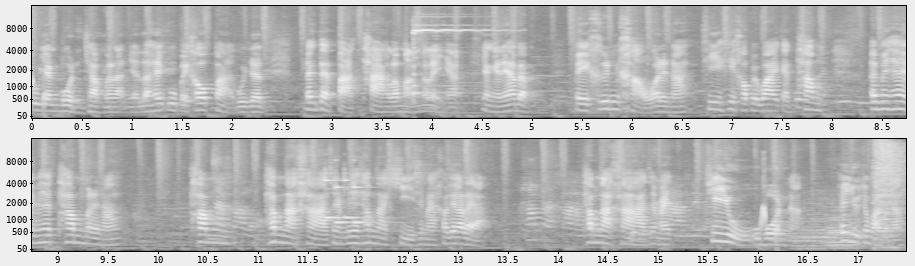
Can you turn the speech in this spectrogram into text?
กูยังบ่นช้ำขนาดเนี้ยแล้วให้กูไปเข้าป่ากูจะตั้งแต่ปากทางแล้วมั้งอะไรเงี้ย อย่างเงี้ยแบบไปขึ้นเขาอะไรนะ ที่ที่เขาไปไหว้กันถ้ำเอ้ยไม่ใช่ไม่ใช่ถ้ำอะไรนะถ้ำถ้ำนาคาใช่ไหมไม่ใช่ถ้ำนาคีใช่ไหมเขาเรียกอะไรอะ ถ้ำนาคาถ้ำนาคาใช่ไหมที่อยู่อุบลน่ะให้ยอยู่จังหวัดอะไรนะ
